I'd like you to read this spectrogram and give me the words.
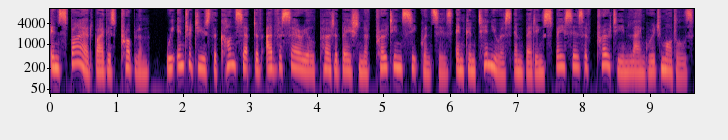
Inspired by this problem, we introduce the concept of adversarial perturbation of protein sequences in continuous embedding spaces of protein language models.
